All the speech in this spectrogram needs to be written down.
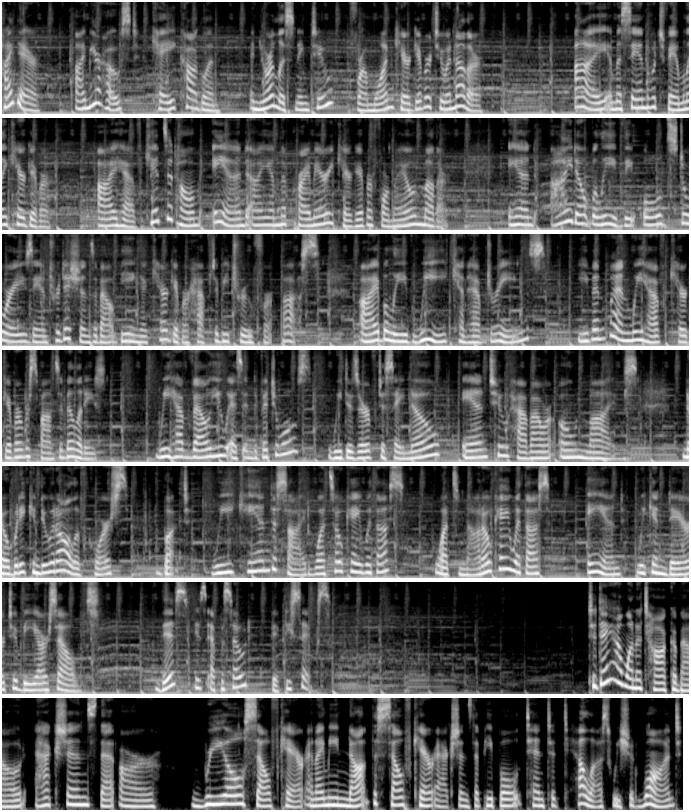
Hi there. I'm your host, Kay Coughlin, and you're listening to From One Caregiver to Another. I am a sandwich family caregiver. I have kids at home, and I am the primary caregiver for my own mother. And I don't believe the old stories and traditions about being a caregiver have to be true for us. I believe we can have dreams, even when we have caregiver responsibilities. We have value as individuals, we deserve to say no, and to have our own lives. Nobody can do it all, of course, but we can decide what's okay with us, what's not okay with us, and we can dare to be ourselves. This is episode 56. Today, I want to talk about actions that are real self care. And I mean, not the self care actions that people tend to tell us we should want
